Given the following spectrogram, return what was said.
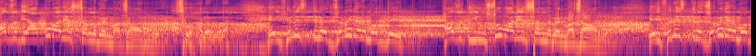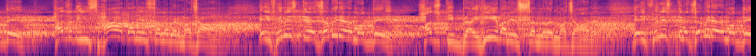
হজরত ইয়াকুব আলী ইসাল্লামের মাজার। সুবহান আল্লাহ এই ফিলিস্তিনের জমিনের মধ্যে হজরত ইউসুফ আলী ইসাল্লামের মাজার। এই ফিলিস্তিনের জমিনের মধ্যে হজরত ইসহাক আলী ইসাল্লামের মাজার। এই ফিলিস্তিনের জমিনের মধ্যে হজরত ইব্রাহিম আলী ইসাল্লামের মাজার। এই ফিলিস্তিনের জমিনের মধ্যে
